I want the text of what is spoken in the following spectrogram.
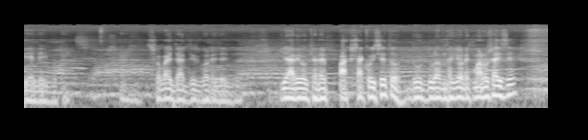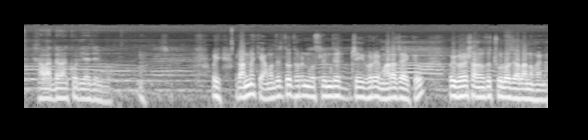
দিয়ে যাইব। সবাই যার ঘরে যাইব। গিয়ে ওখানে পাক শাক হয়েছে তো দূর দূরান্ত থেকে অনেক মানুষ আইছে খাওয়া দাওয়া করিয়া যাইব। ওই রান্না কি? আমাদের তো ধরেন মুসলিমদের যেই ঘরে মারা যায় কেউ ওই ঘরে সাধারণত চুলো জ্বালানো হয় না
